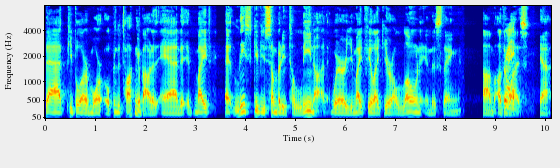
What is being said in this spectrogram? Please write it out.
that people are more open to talking about it. And it might at least give you somebody to lean on where you might feel like you're alone in this thing um, otherwise. Right.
